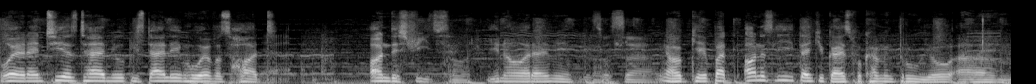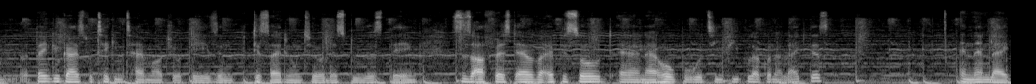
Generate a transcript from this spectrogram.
When in two years' time you'll be styling whoever's hot Yeah, on the streets. bro. You know what I mean? That's what's. Okay, but honestly, thank you guys for coming through, yo. Um, thank you guys for taking time out your days and deciding to let's do this thing. This is our first ever episode, and I hope Uti people are gonna like this. And then, like,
